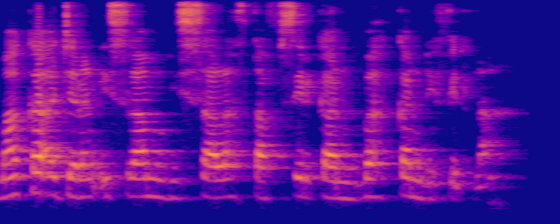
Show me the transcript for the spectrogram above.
maka ajaran Islam disalah tafsirkan bahkan difitnah.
